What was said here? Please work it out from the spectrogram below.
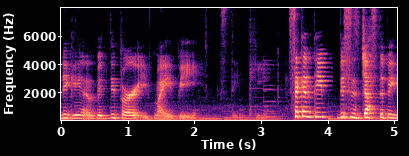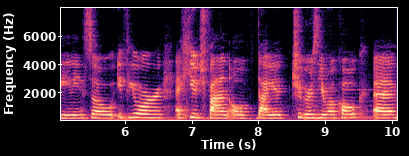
digging a bit deeper, it might be stinky. Second tip, this is just the beginning, so if you're a huge fan of diet sugar zero coke, uh,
